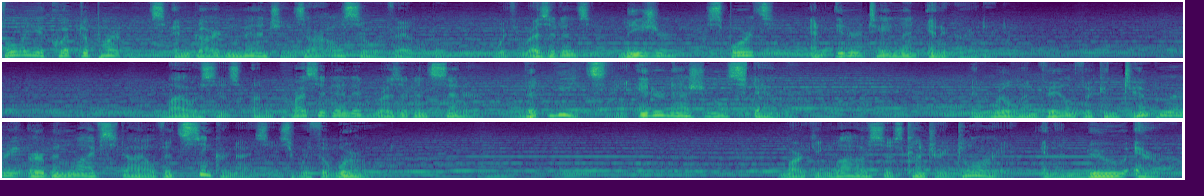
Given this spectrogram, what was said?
Fully equipped apartments and garden mansions are also available, with residence, leisure, sports, and entertainment integrated. Laos's unprecedented residence center that meets the international standard and will unveil the contemporary urban lifestyle that synchronizes with the world. marking Laos's country glory in a new era.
